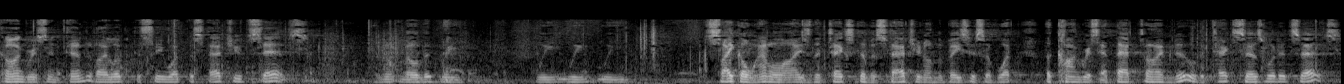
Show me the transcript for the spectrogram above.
Congress intended. I look to see what the statute says. I don't know that we we, we, we psychoanalyze the text of a statute on the basis of what the Congress at that time knew. The text says what it says.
